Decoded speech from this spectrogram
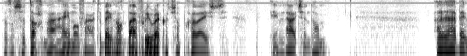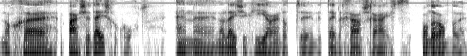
Dat was de dag na hemelvaart. Toen ben ik nog bij Free Record Shop geweest. In Luidsendam. En daar heb ik nog uh, een paar cd's gekocht. En dan lees ik hier dat de Telegraaf schrijft. Onder andere.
